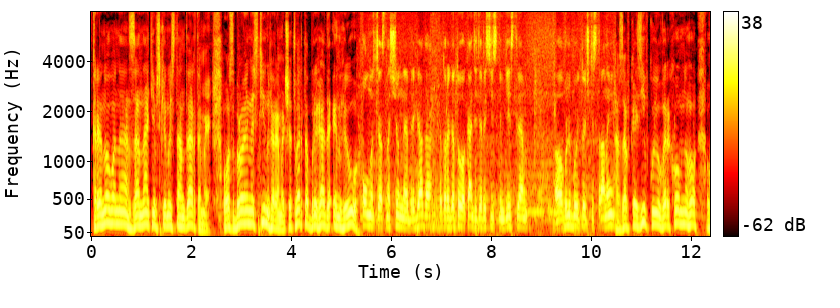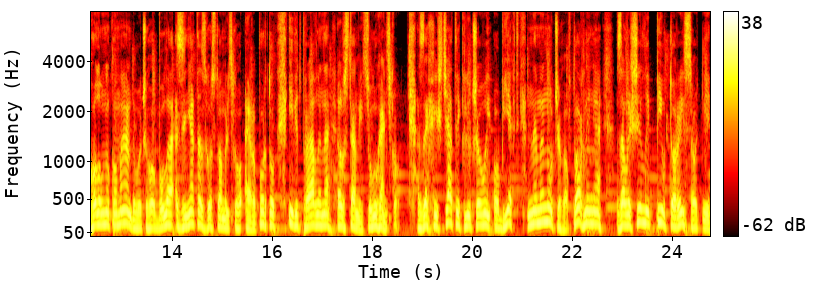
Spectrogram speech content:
тренована за натівськими стандартами, озброєна стінгерами 4-та бригада НГУ Полностью оснащенная бригада, которая готова к антитеррористическим действиям э, в любой точке страны. А за вказівкою верховного головнокомандувачого була знята з Гостомельського аеропорту і відправлена в станицю Луганську. Захищати ключовий об'єкт неминучого вторгнення залишили півтори сотні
